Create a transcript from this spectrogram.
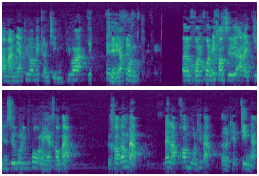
ประมาณเนี้ย พี่ว่าไม่เกินจริง พี่ว่าเดี๋ยวนี้คน เออคนคนที่เขาซื้ออะไรกินซื้อบริโภคอะไรเงี้ยเขาแบบ คือเขาต้องแบบได้รับข้อมูลที่แบบเออเท็จจริงอะ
